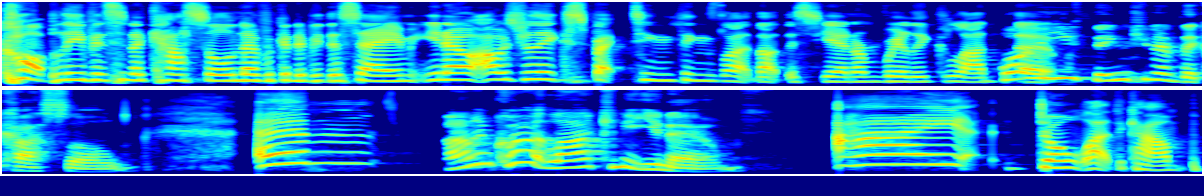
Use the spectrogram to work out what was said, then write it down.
can't believe it's in a castle, never going to be the same. You know, I was really expecting things like that this year, and I'm really glad what that. are you thinking of the castle? Um, I'm quite liking it, you know. I don't like the camp.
